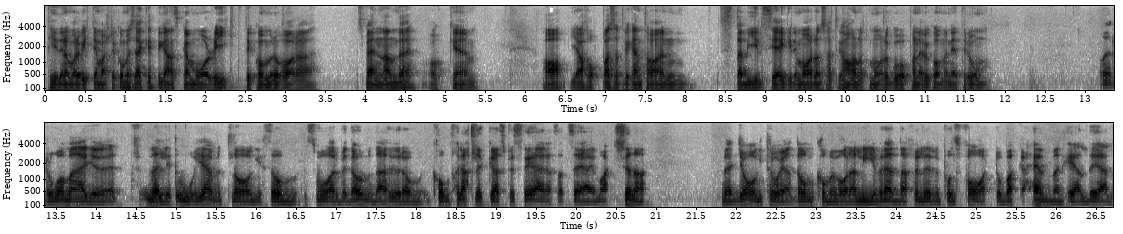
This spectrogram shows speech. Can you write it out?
tiderna var viktiga matcher. Det kommer säkert bli ganska målrikt. Det kommer att vara spännande och um, ja, jag hoppas att vi kan ta en stabil seger imorgon så att vi har något mål att gå på när vi kommer ner till Rom. Roma är ju ett väldigt ojämnt lag som svårbedömda hur de kommer att lyckas prestera så att säga i matcherna. Men jag tror ju att de kommer vara livrädda för Liverpools fart och backa hem en hel del.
